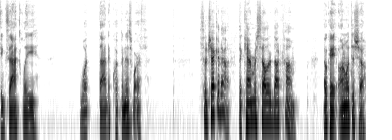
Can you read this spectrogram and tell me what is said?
exactly what that equipment is worth. So check it out, thecameraseller.com. Okay, on with the show.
